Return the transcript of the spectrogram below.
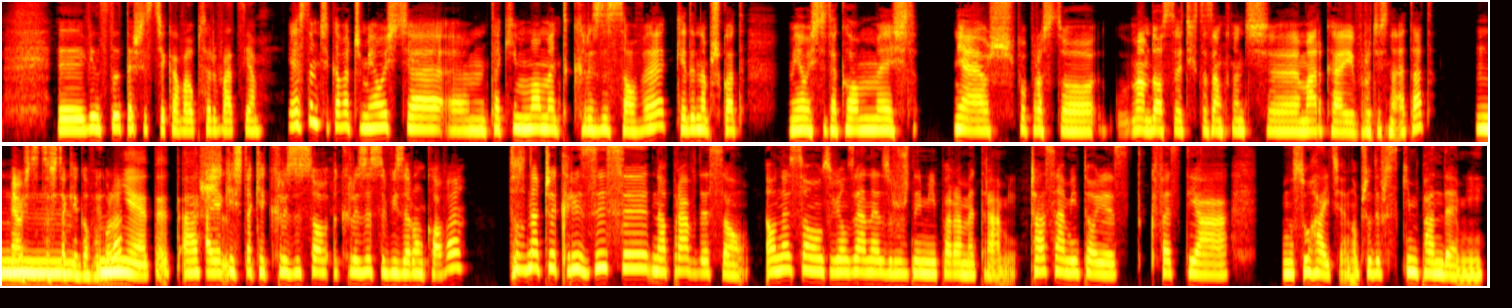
Więc to też jest ciekawa obserwacja. Ja jestem ciekawa, czy miałyście taki moment kryzysowy, kiedy na przykład miałyście taką myśl, nie, już po prostu mam dosyć, chcę zamknąć e, markę i wrócić na etat? Miałyście coś takiego w ogóle? Nie, te, aż... A jakieś takie kryzyso, kryzysy wizerunkowe? To znaczy, kryzysy naprawdę są. One są związane z różnymi parametrami. Czasami to jest kwestia, no słuchajcie, no przede wszystkim pandemii.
